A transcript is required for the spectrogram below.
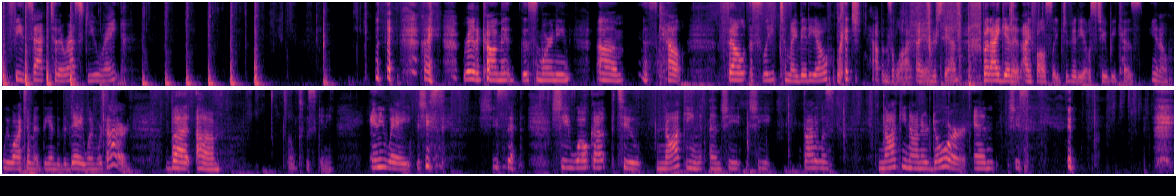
Feed sack to the rescue, right? I read a comment this morning. Um, this gal, fell asleep to my video, which happens a lot, I understand. But I get it. I fall asleep to videos too because, you know, we watch them at the end of the day when we're tired. But um a little too skinny. Anyway, she she said she woke up to knocking and she she thought it was knocking on her door and she said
